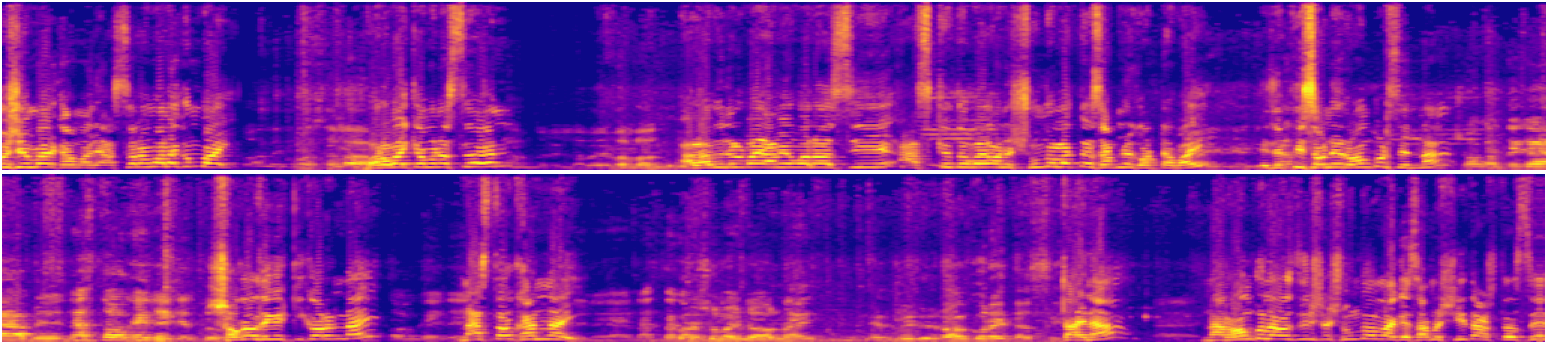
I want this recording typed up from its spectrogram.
জসিম ভাইয়ের খামারি। আসসালামু আলাইকুম ভাই। বড় ভাই কেমন আছেন? আলহামদুলিল্লাহ ভাই আমি ভালো আছি। আজকে তো ভাই অনেক সুন্দর লাগতেছে আপনার ঘরটা ভাই। এই যে পিছনে রং করছেন না? সকাল থেকে আমি নাস্তাও খাই নাই কিন্তু। সকাল থেকে কি করেন নাই? নাস্তাও খান নাই? হ্যাঁ, নাস্তা করার সময়টাও নাই। রং করাইতাছি। তাই না? না রং করলে আরও জিনিসটা সুন্দর লাগে, সামনে শীত আসতেছে।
